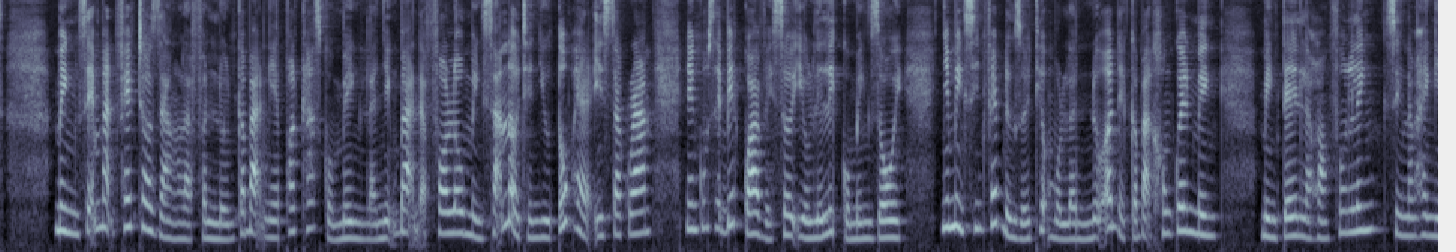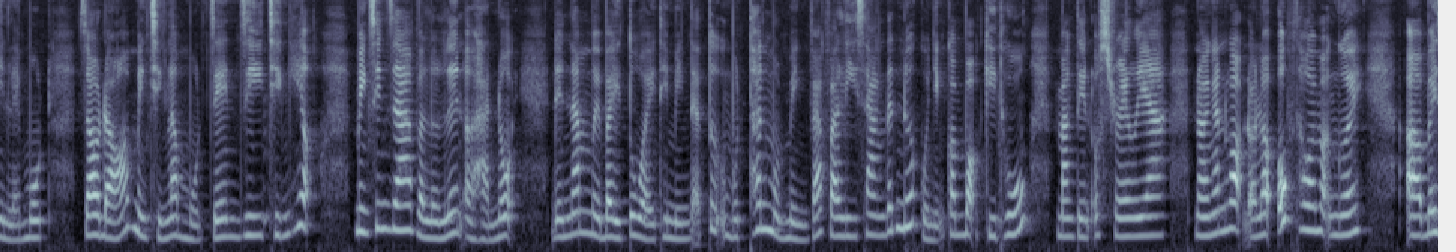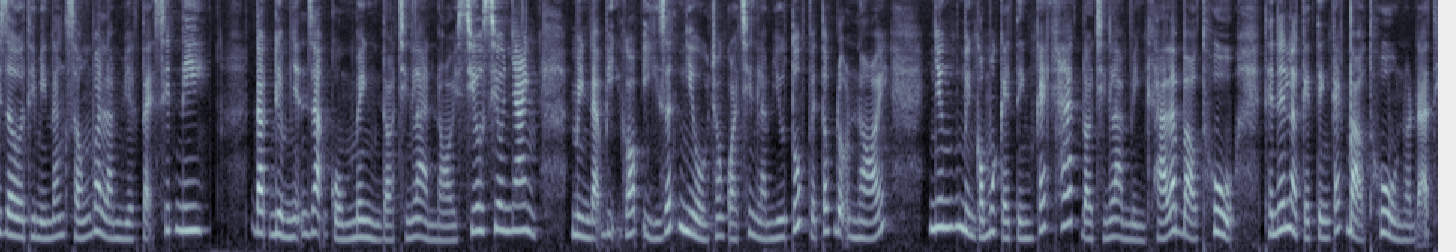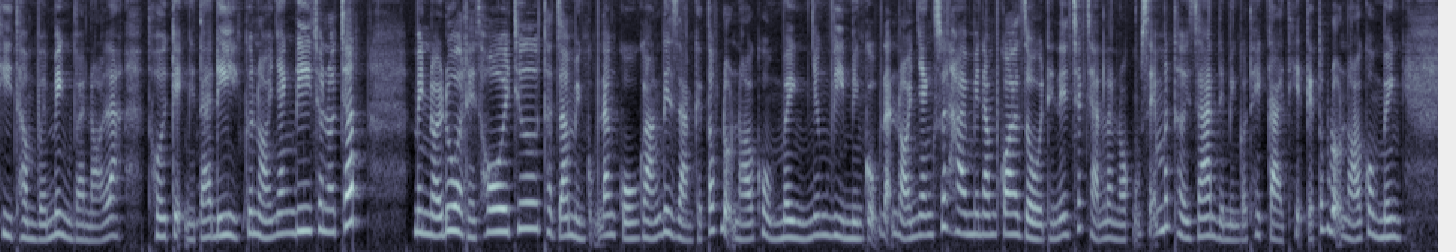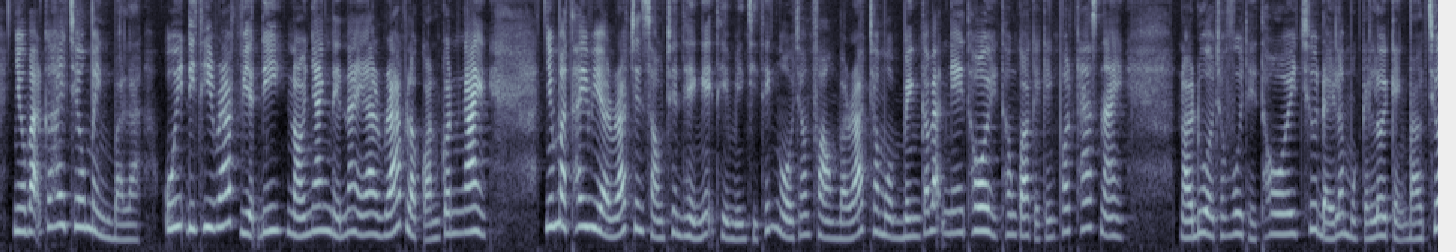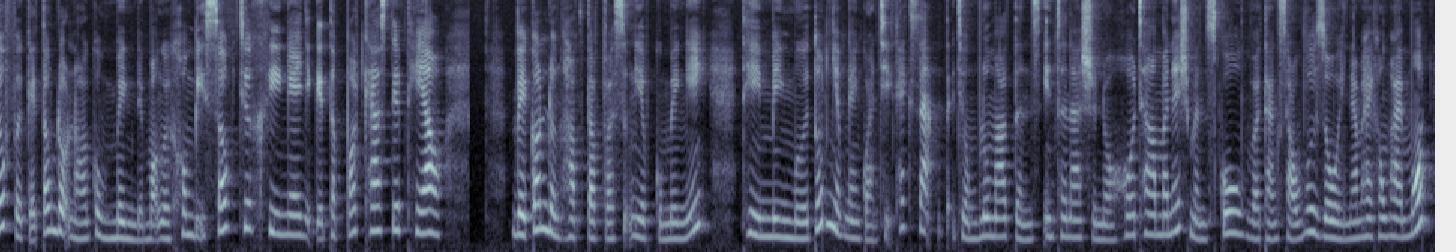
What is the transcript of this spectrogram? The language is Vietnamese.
Mình sẽ mạn phép cho rằng là phần lớn các bạn nghe podcast của mình là những bạn đã follow mình sẵn ở trên YouTube hay là Instagram nên cũng sẽ biết qua về sơ yếu lý lịch của mình rồi. Nhưng mình xin phép được giới thiệu một lần nữa để các bạn không quên mình. Mình tên là Hoàng Phương Linh, sinh năm 2001, do đó mình chính là một Gen Z chính hiệu. Mình sinh ra và lớn lên ở Hà Nội. Đến năm 17 tuổi thì mình đã tự một thân một mình vác vali sang đất nước của những con bọ kỳ thú mang tên Australia. Nói ngắn gọn đó là Úc thôi mọi người. À, bây giờ thì mình đang sống và làm việc tại Sydney. Đặc điểm nhận dạng của mình đó chính là nói siêu siêu nhanh. Mình đã bị góp ý rất nhiều trong quá trình làm YouTube về tốc độ nói. Nhưng mình có một cái tính cách khác đó chính là mình khá là bảo thủ. Thế nên là cái tính cách bảo thủ nó đã thì thầm với mình và nói là thôi kệ người ta đi, cứ nói nhanh đi cho nó chất mình nói đùa thế thôi chứ thật ra mình cũng đang cố gắng để giảm cái tốc độ nói của mình nhưng vì mình cũng đã nói nhanh suốt 20 năm qua rồi thế nên chắc chắn là nó cũng sẽ mất thời gian để mình có thể cải thiện cái tốc độ nói của mình. Nhiều bạn cứ hay trêu mình bảo là ui đi thi rap Việt đi, nói nhanh thế này à, rap là quán quân ngay. Nhưng mà thay vì rap trên sóng truyền hình ấy thì mình chỉ thích ngồi trong phòng và rap cho một mình các bạn nghe thôi thông qua cái kênh podcast này nói đùa cho vui thế thôi chứ đấy là một cái lời cảnh báo trước về cái tốc độ nói của mình để mọi người không bị sốc trước khi nghe những cái tập podcast tiếp theo về con đường học tập và sự nghiệp của mình ý thì mình mới tốt nghiệp ngành quản trị khách sạn tại trường Blue Mountains International Hotel Management School vào tháng 6 vừa rồi năm 2021.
